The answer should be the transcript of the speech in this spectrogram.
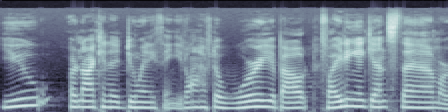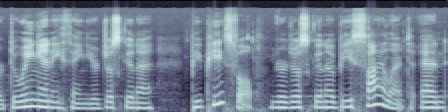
You are not going to do anything. You don't have to worry about fighting against them or doing anything. You're just going to be peaceful. You're just going to be silent and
